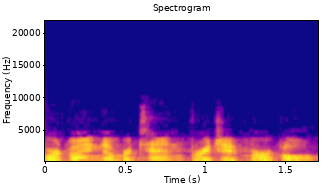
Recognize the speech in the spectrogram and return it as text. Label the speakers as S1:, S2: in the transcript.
S1: Scored by number 10, Bridget Merkel.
